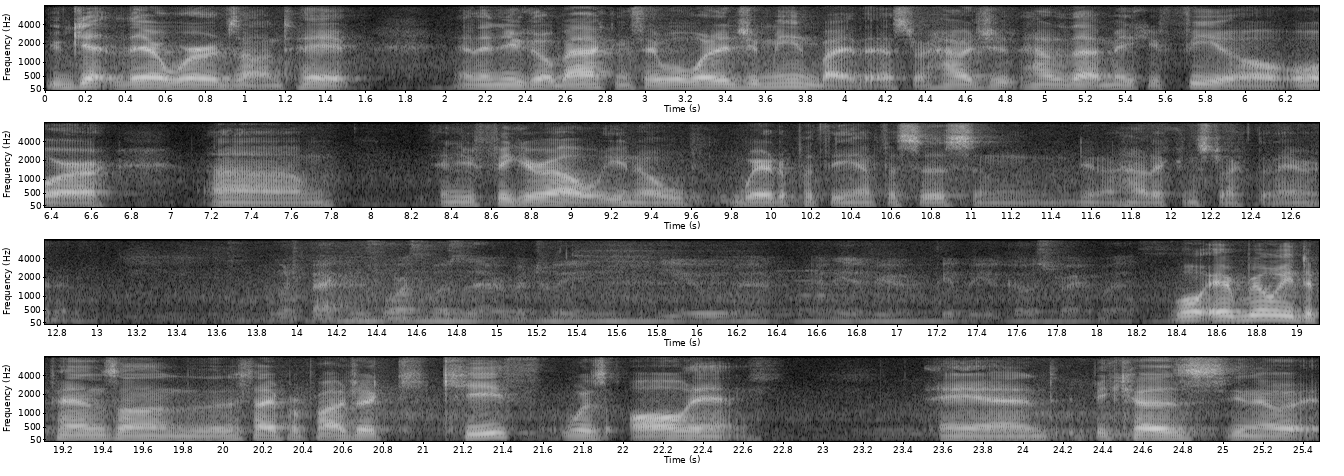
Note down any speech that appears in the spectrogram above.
you get their words on tape, and then you go back and say, well, what did you mean by this, or how did you how did that make you feel, or um, and you figure out you know where to put the emphasis and you know how to construct the narrative. How much back and forth was there between well, it really depends on the type of project. Keith was all in, and because you know,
